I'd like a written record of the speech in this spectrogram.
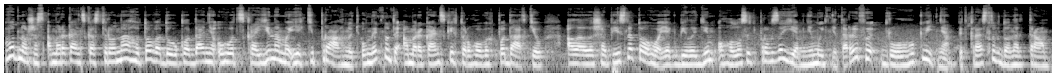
Водночас американська сторона готова до укладання угод з країнами, які прагнуть уникнути американських торгових податків, але лише після того, як Білий Дім оголосить про взаємні митні тарифи 2 квітня, підкреслив Дональд Трамп.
